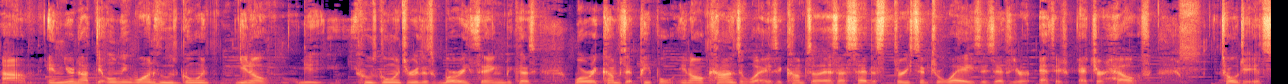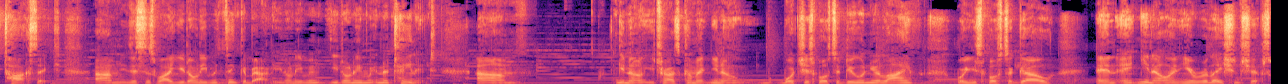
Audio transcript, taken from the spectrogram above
Um, and you're not the only one who's going, you know, who's going through this worry thing because worry comes at people in all kinds of ways. It comes, as I said, it's three central ways. Is at your at, your, at your health. Told you it's toxic. Um, this is why you don't even think about it. You don't even you don't even entertain it. Um, you know, you try to come at, you know, what you're supposed to do in your life, where you're supposed to go, and, and, you know, in your relationships.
